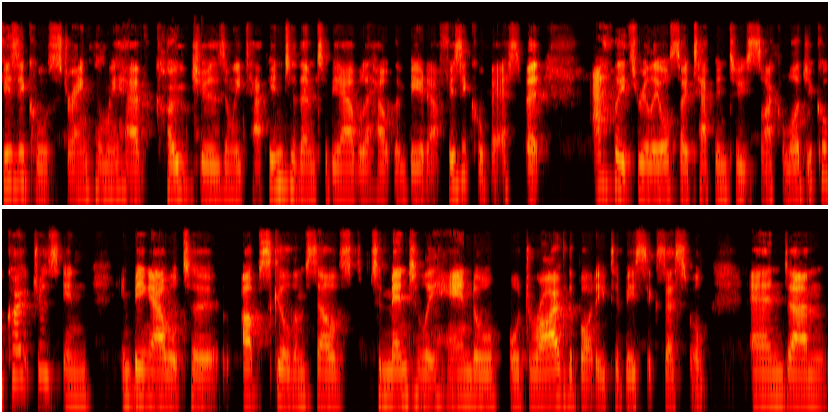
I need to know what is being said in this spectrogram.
physical strength, and we have coaches and we tap into them to be able to help them be at our physical best. But athletes really also tap into psychological coaches in in being able to upskill themselves to mentally handle or drive the body to be successful. And um,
